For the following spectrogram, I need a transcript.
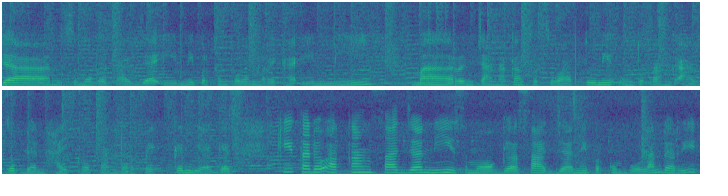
dan semoga saja ini perkumpulan mereka ini merencanakan sesuatu nih untuk Rangga Azob dan Haiko Panderpeken ya guys. Kita doakan saja nih semoga saja nih perkumpulan dari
